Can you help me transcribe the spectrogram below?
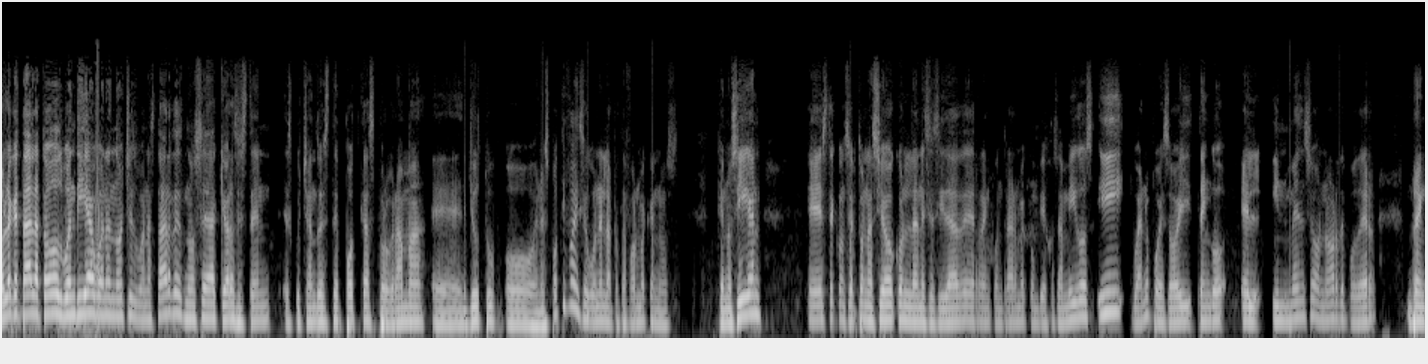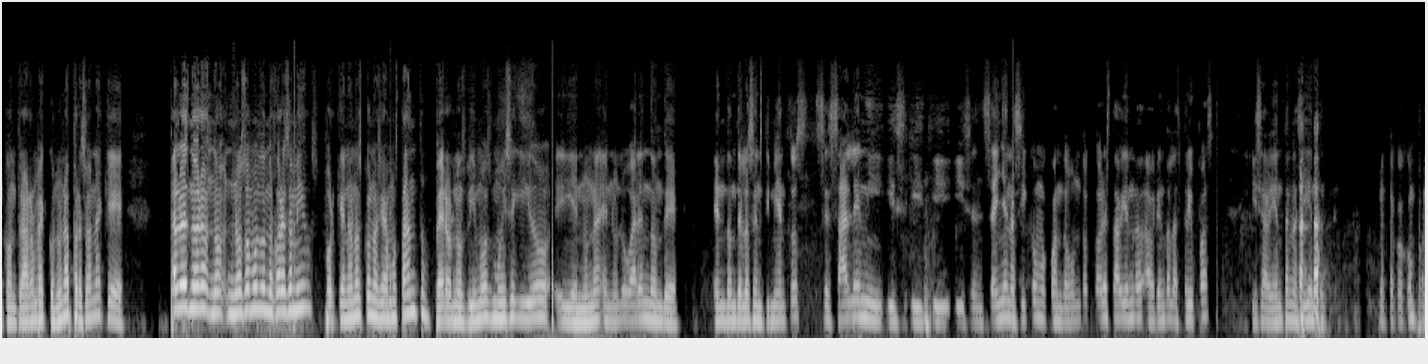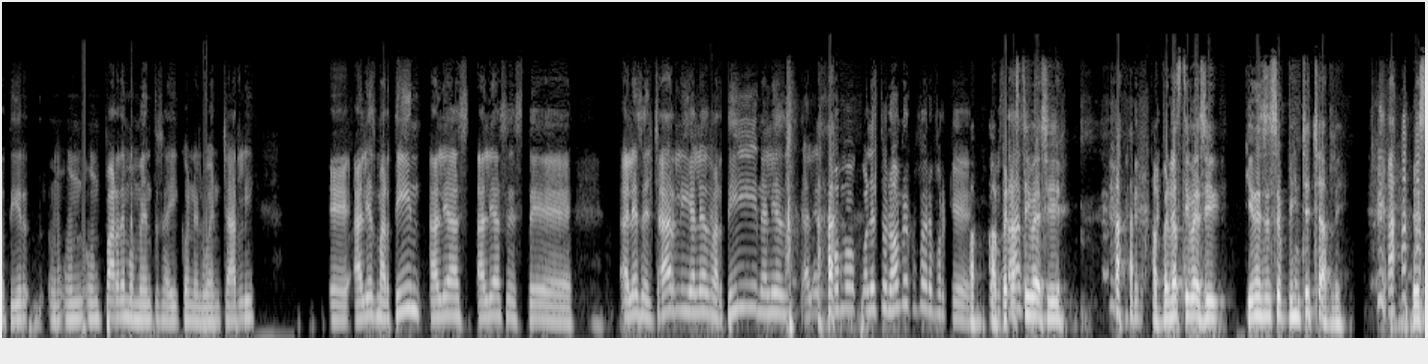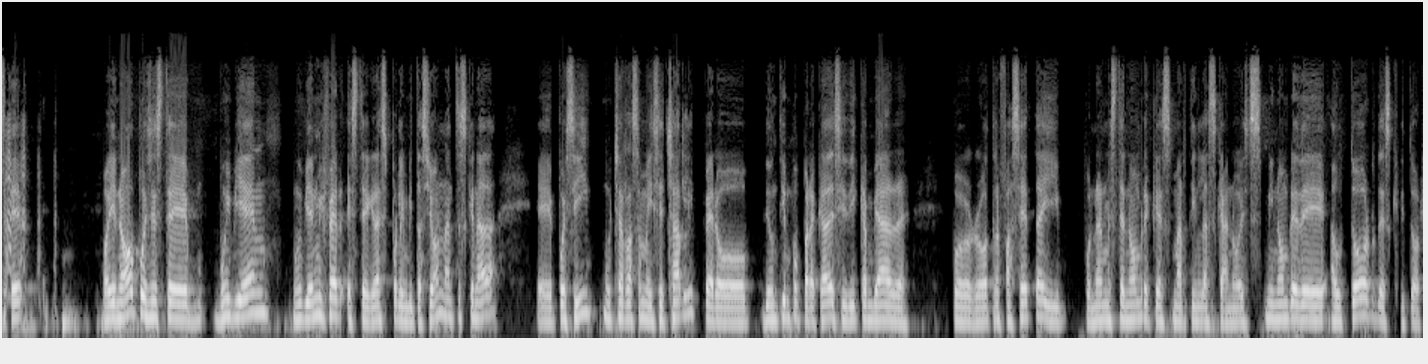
Hola, ¿qué tal a todos? Buen día, buenas noches, buenas tardes. No sé a qué horas estén escuchando este podcast, programa en YouTube o en Spotify, según en la plataforma que nos, que nos sigan. Este concepto nació con la necesidad de reencontrarme con viejos amigos y bueno, pues hoy tengo el inmenso honor de poder reencontrarme con una persona que tal vez no, no, no somos los mejores amigos porque no nos conocíamos tanto, pero nos vimos muy seguido y en, una, en un lugar en donde en donde los sentimientos se salen y, y, se enseñan así como cuando un doctor está viendo, abriendo las tripas y se avientan así. me tocó compartir un, un, par de momentos ahí con el buen Charlie, eh, alias Martín, alias, alias este, alias el Charlie, alias Martín, alias, alias ¿cómo? ¿Cuál es tu nombre, compadre? Porque apenas te iba a decir, apenas te iba a decir, ¿quién es ese pinche Charlie? Este, Oye, no, pues este, muy bien, muy bien, mi Fer. Este, gracias por la invitación, antes que nada. Eh, pues sí, mucha raza me dice Charlie, pero de un tiempo para acá decidí cambiar por otra faceta y ponerme este nombre que es Martín Lascano. Es mi nombre de autor, de escritor.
